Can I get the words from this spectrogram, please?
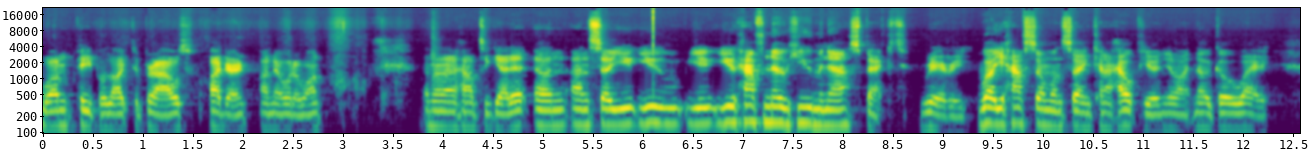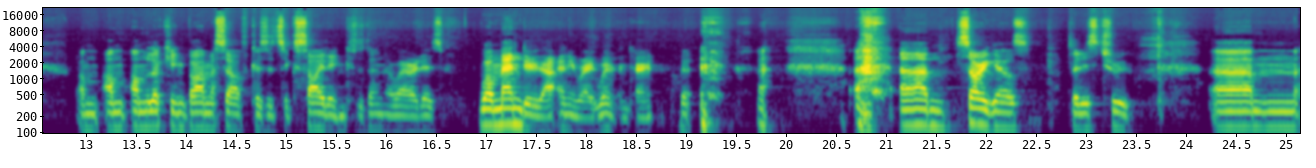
one, people like to browse. I don't. I know what I want, and I know how to get it. And and so you you you you have no human aspect really. Well, you have someone saying, "Can I help you?" And you're like, "No, go away." I'm I'm I'm looking by myself because it's exciting because I don't know where it is. Well, men do that anyway. Women don't. But um, sorry, girls, but it's true. Um,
